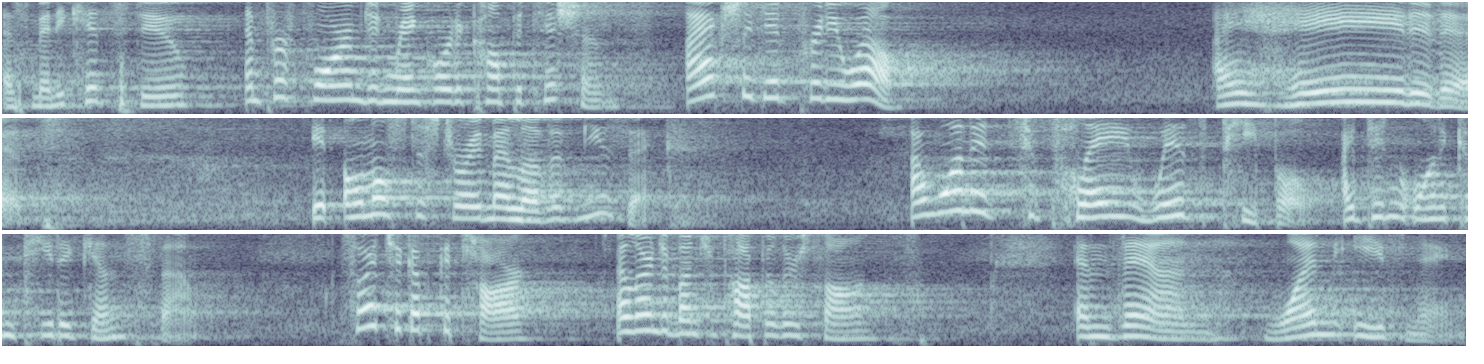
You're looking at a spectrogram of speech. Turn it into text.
as many kids do, and performed in rank order competitions. I actually did pretty well. I hated it. It almost destroyed my love of music. I wanted to play with people. I didn't want to compete against them. So I took up guitar. I learned a bunch of popular songs. And then, one evening,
